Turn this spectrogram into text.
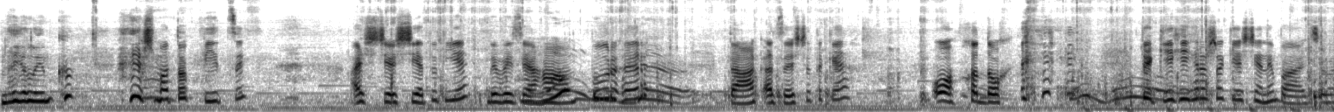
на ялинку. Шматок піци. А що ще тут є? Дивися, гамбургер. Так, а це що таке? О, ходох. Таких іграшок я ще не бачила,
